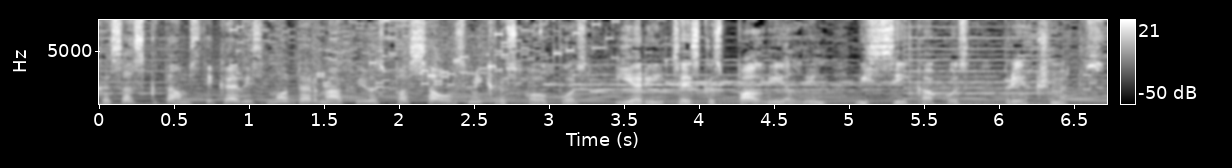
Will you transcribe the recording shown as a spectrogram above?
ka saskatāms tikai vismodernākajos pasaules mikroskopos, ierīcēs, kas palielina vissīkākos priekšmetus.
